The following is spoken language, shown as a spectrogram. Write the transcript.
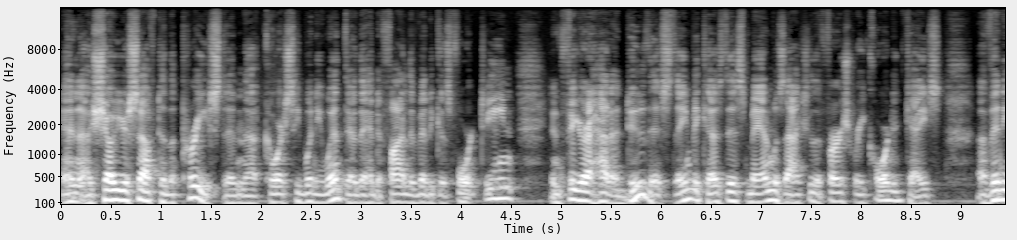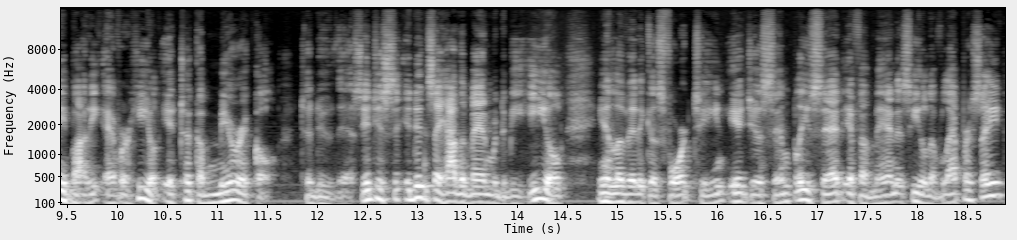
and uh, show yourself to the priest. And uh, of course, he, when he went there, they had to find Leviticus 14 and figure out how to do this thing because this man was actually the first recorded case of anybody ever healed. It took a miracle to do this. It just it didn't say how the man would be healed in Leviticus 14. It just simply said if a man is healed of leprosy,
